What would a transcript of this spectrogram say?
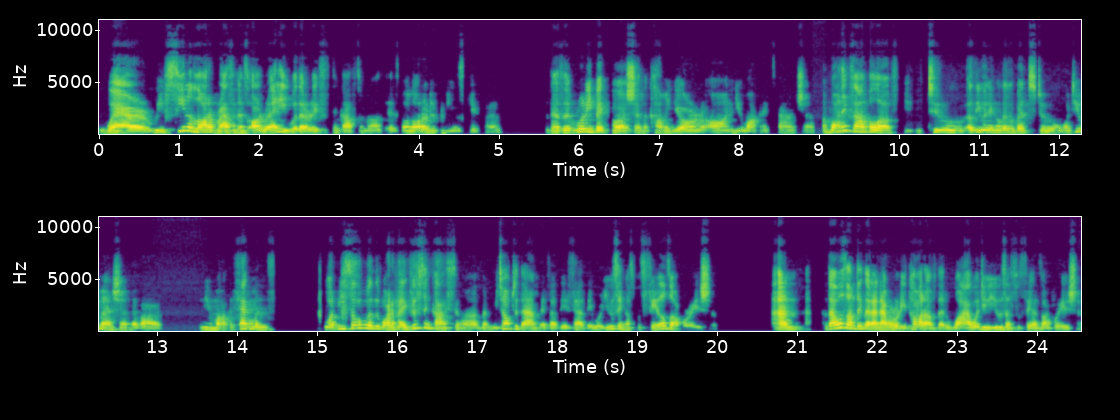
where we've seen a lot of resonance already with our existing customers is for a lot of different use cases there's a really big push in the coming year on new market expansion. One example of, to alluding a little bit to what you mentioned about new market segments, what we saw with one of our existing customers when we talked to them is that they said they were using us for sales operations. And that was something that I never really thought of that why would you use us for sales operation?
